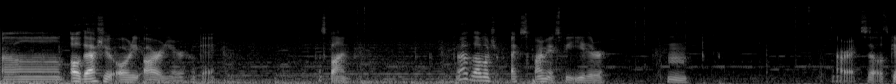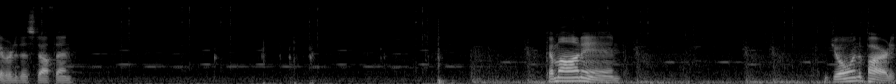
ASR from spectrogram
Um, oh, they actually already are in here. Okay. That's fine. I don't have that much X army XP either. Hmm. Alright, so let's get rid of this stuff then. Come on in. Join the party.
